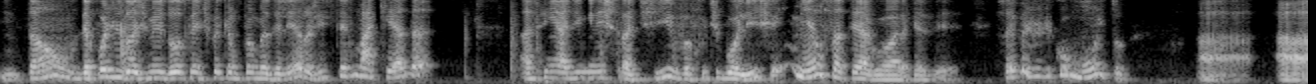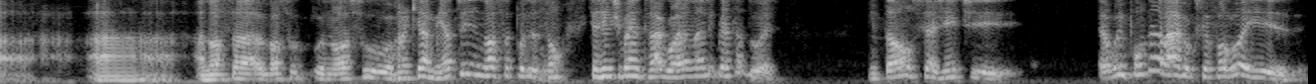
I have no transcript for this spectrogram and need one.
Então, depois de 2012, que a gente foi campeão brasileiro, a gente teve uma queda assim administrativa, futebolística imensa até agora. Quer dizer, isso aí prejudicou muito a, a, a, a nossa, o, nosso, o nosso ranqueamento e nossa posição que a gente vai entrar agora na Libertadores. Então, se a gente. É o imponderável que você falou aí.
